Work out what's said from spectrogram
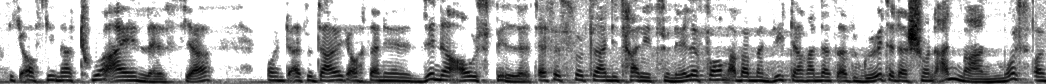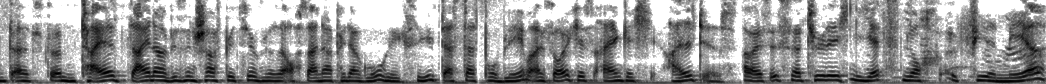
sich auf die Natur einlässt, ja und also dadurch auch seine Sinne ausbildet. Das ist sozusagen die traditionelle Form, aber man sieht daran, dass also Goethe das schon anmahnen muss und als Teil seiner Wissenschaft beziehungsweise auch seiner Pädagogik sieht, dass das Problem als solches eigentlich alt ist. Aber es ist natürlich jetzt noch viel mehr,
